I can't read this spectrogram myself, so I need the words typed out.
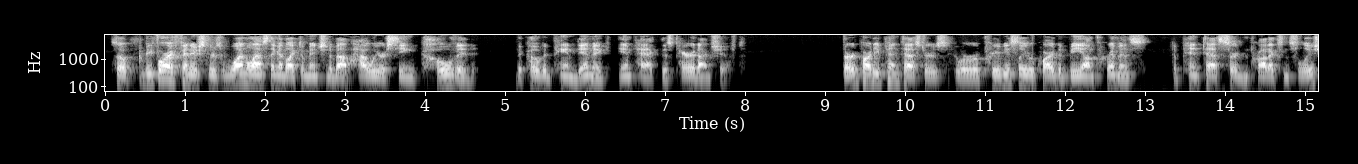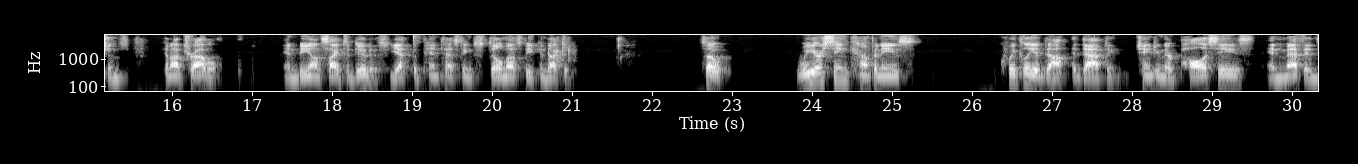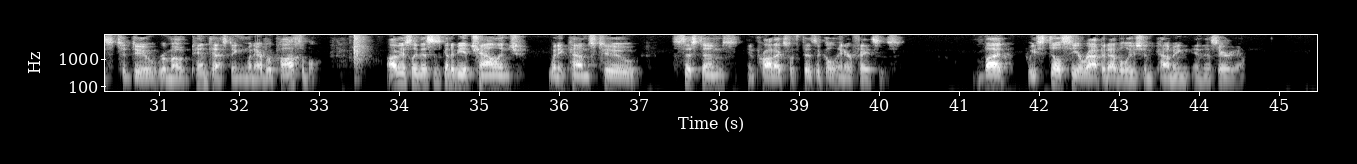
So before I finish, there's one last thing I'd like to mention about how we are seeing COVID, the COVID pandemic, impact this paradigm shift. Third-party pen testers who were previously required to be on premise to pen test certain products and solutions cannot travel and be on site to do this, yet the pen testing still must be conducted. So we are seeing companies quickly adopt, adapting, changing their policies and methods to do remote pen testing whenever possible. Obviously, this is going to be a challenge when it comes to systems and products with physical interfaces. But we still see a rapid evolution coming in this area.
